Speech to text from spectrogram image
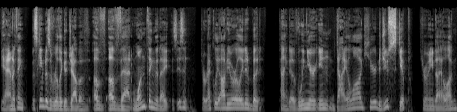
yeah, and I think this game does a really good job of of of that. One thing that I this isn't directly audio related, but kind of. When you're in dialogue here, did you skip through any dialogue?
